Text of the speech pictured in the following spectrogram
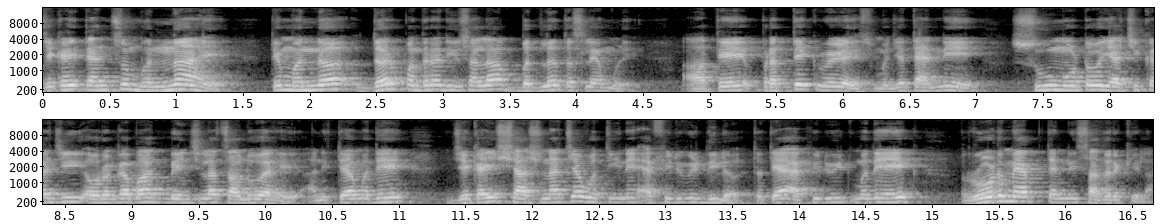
जे काही त्यांचं म्हणणं आहे ते म्हणणं दर पंधरा दिवसाला बदलत असल्यामुळे ते प्रत्येक वेळेस म्हणजे त्यांनी सुमोटो याचिका जी औरंगाबाद बेंचला चालू आहे आणि त्यामध्ये जे काही शासनाच्या वतीने ॲफिडेव्हिट दिलं तर त्या ॲफिडेव्हिटमध्ये एक रोड मॅप त्यांनी सादर केला.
